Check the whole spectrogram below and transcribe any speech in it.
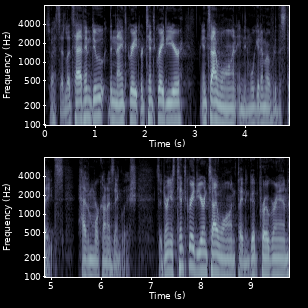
So I said, let's have him do the ninth grade or 10th grade year in Taiwan, and then we'll get him over to the States, have him work on his English. So during his 10th grade year in Taiwan, played in a good program.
